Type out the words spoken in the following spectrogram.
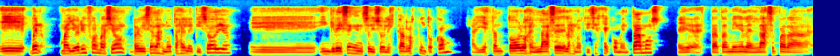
Eh, bueno, mayor información, revisen las notas del episodio, eh, ingresen en soysoliscarlos.com, ahí están todos los enlaces de las noticias que comentamos, eh, está también el enlace para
